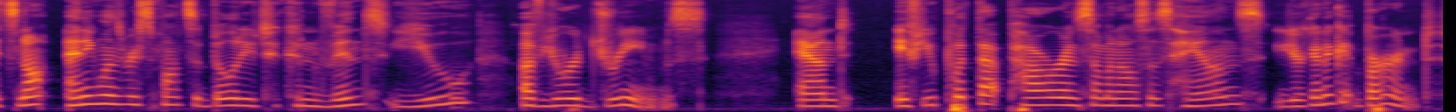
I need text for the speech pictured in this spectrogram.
It's not anyone's responsibility to convince you of your dreams. And if you put that power in someone else's hands, you're going to get burned.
